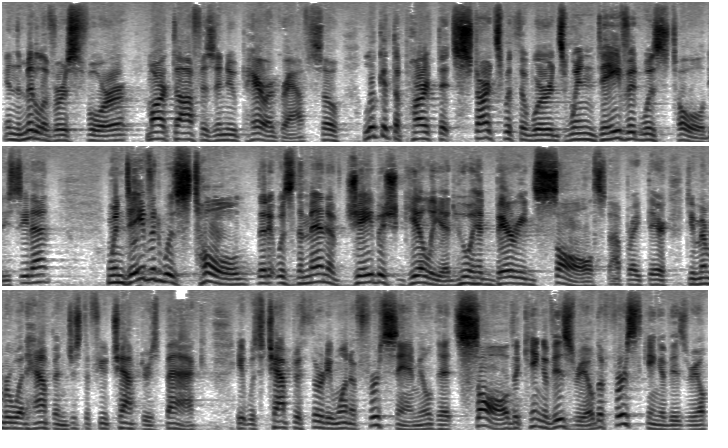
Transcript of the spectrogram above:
in the middle of verse 4 marked off as a new paragraph. So look at the part that starts with the words, when David was told. You see that? When David was told that it was the men of Jabesh Gilead who had buried Saul, stop right there. Do you remember what happened just a few chapters back? It was chapter 31 of 1 Samuel that Saul, the king of Israel, the first king of Israel,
